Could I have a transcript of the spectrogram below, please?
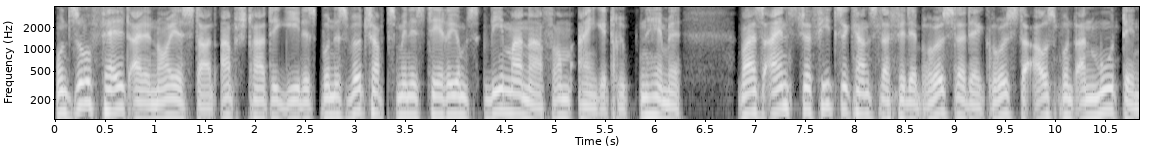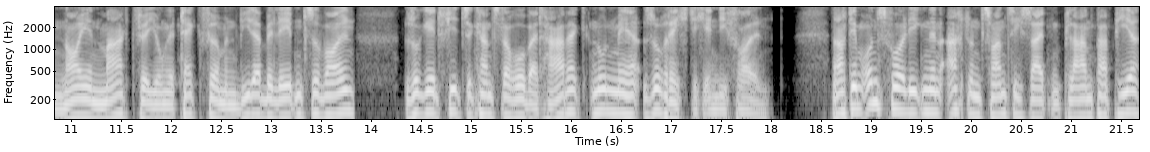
Und so fällt eine neue Start-up-Strategie des Bundeswirtschaftsministeriums wie Manna vom eingetrübten Himmel. War es einst für Vizekanzler Philipp Rösler der größte Ausbund an Mut, den neuen Markt für junge Tech-Firmen wiederbeleben zu wollen, so geht Vizekanzler Robert Habeck nunmehr so richtig in die Vollen. Nach dem uns vorliegenden 28 Seiten Planpapier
